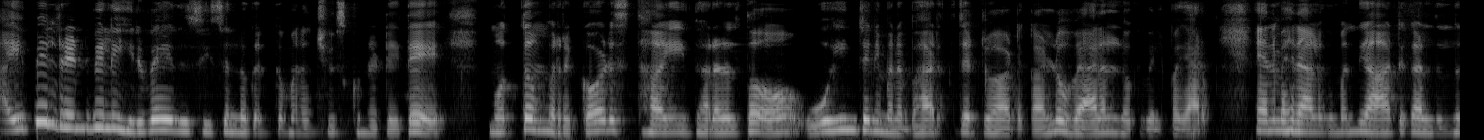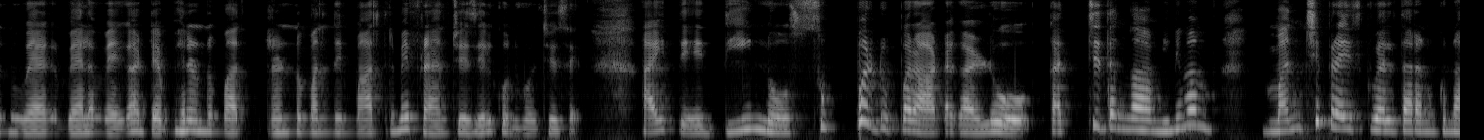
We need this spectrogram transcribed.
ఐపీఎల్ 2025 సీజన్‌లో కనుక మనం చూసుకున్నట్టయితే, మొత్తం రికార్డు స్థాయి ధరలతో ఊహించని మన భారత జట్టు ఆటగాళ్ళు వేలంలోకి వెళ్ళిపోయారు. 84 మంది ఆటగాళ్ళను వే వేలం వేగా డెబ్బై రెండు రెండు మంది మాత్రమే ఫ్రాంచైజీలు కొనుగోలు చేశాయి. అయితే దీనిలో సూపర్ డూపర్ ఆటగాళ్ళు ఖచ్చితంగా మినిమం మంచి ప్రైస్‌కి వెళ్తారనుకున్న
